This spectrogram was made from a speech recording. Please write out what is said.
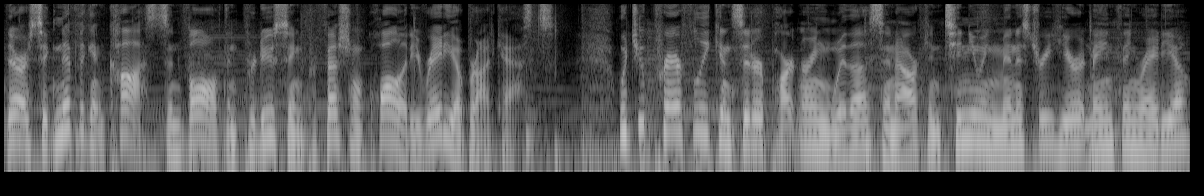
there are significant costs involved in producing professional quality radio broadcasts. Would you prayerfully consider partnering with us in our continuing ministry here at Main Thing Radio?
